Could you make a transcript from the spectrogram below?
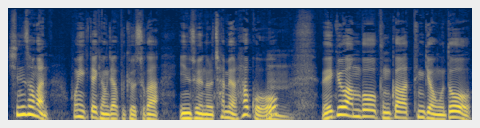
신성한 홍익대 경제학부 교수가 인수위원으로 참여를 하고 음. 외교 안보 분과 같은 경우도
